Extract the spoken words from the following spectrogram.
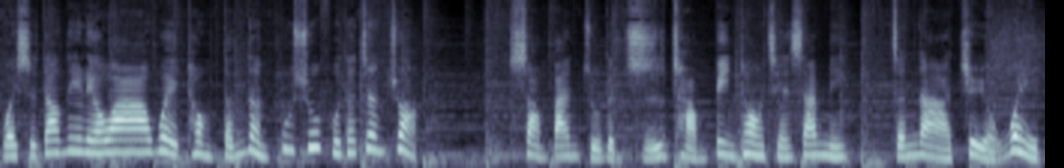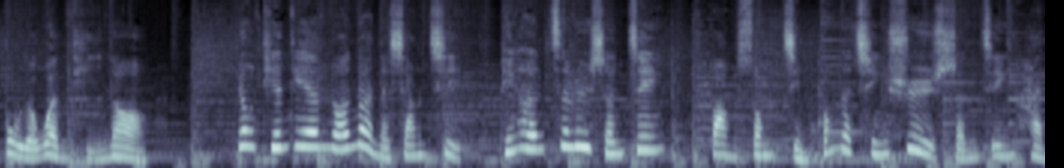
胃食道逆流啊、胃痛等等不舒服的症状。上班族的职场病痛前三名，真啊，就有胃部的问题呢。用甜甜暖暖的香气，平衡自律神经，放松紧绷的情绪、神经和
